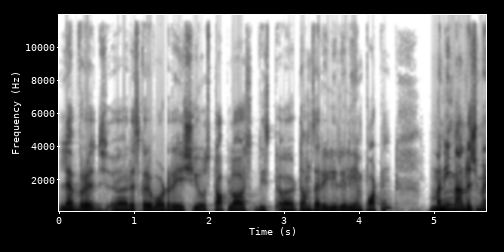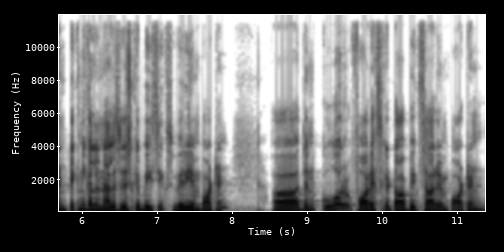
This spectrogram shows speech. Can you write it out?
leverage, uh, risk reward ratio, stop loss. These uh, terms are really, really important. Money management, technical analysis ke basics, very important. Uh, then core forex ke topics are important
